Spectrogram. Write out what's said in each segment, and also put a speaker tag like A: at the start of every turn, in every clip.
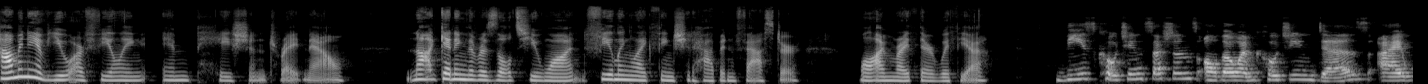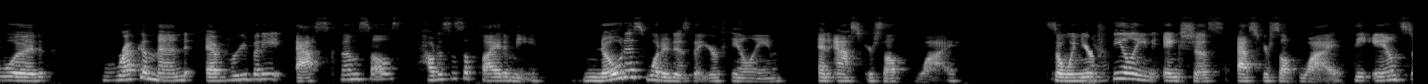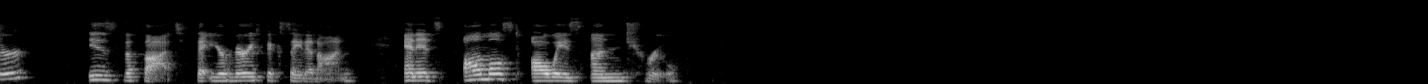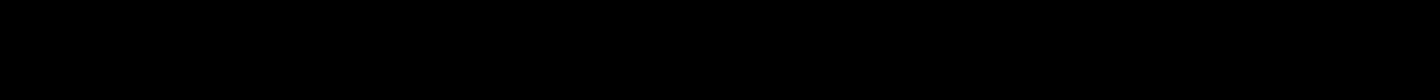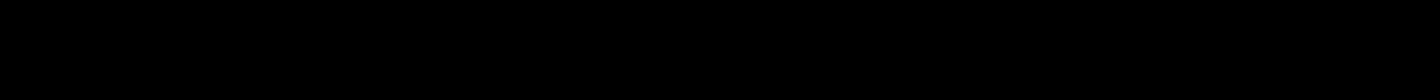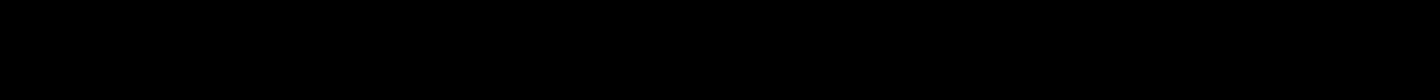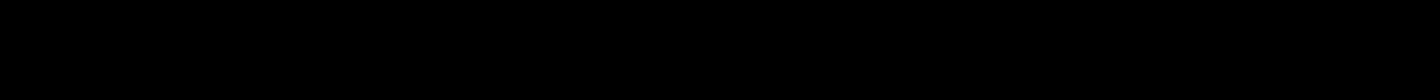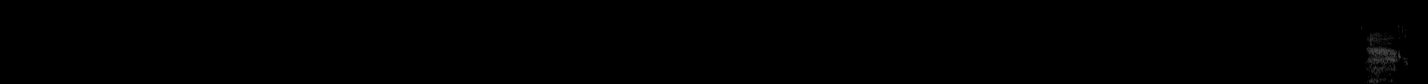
A: How many of you are feeling impatient right now? Not getting the results you want, feeling like things should happen faster? Well, I'm right there with you.
B: These coaching sessions, although I'm coaching Des, I would recommend everybody ask themselves, how does this apply to me? Notice what it is that you're feeling and ask yourself why. So when you're yeah. feeling anxious, ask yourself why. The answer is the thought that you're very fixated on. And it's almost always untrue.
